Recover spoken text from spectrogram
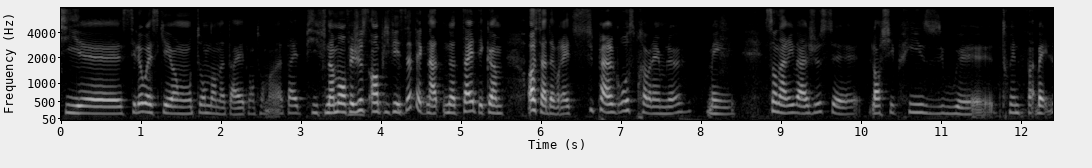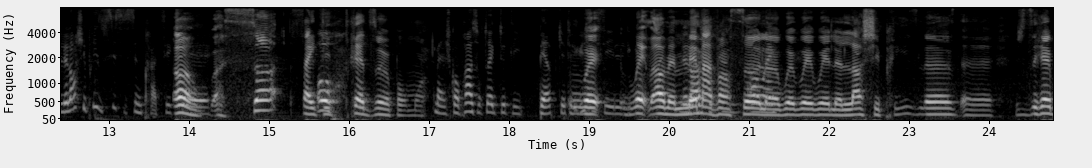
Puis euh, c'est là où est-ce qu'on tourne dans notre tête, on tourne dans notre tête. Puis finalement, on fait juste amplifier ça, fait que na- notre tête est comme « Ah, ça devrait être super gros, ce problème-là. » Mais si on arrive à juste euh, lâcher prise ou euh, trouver une... fa- Ben, le lâcher prise aussi, c'est c'est une pratique. Ah, bah, ça, ça a été Oh. très dur pour moi. ben, je comprends, surtout avec toutes les pertes que tu as eues. Le- ouais, ah, mais le même avant prise. ça, Ah, là, ouais, ouais, ouais, le lâcher prise, là, je dirais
